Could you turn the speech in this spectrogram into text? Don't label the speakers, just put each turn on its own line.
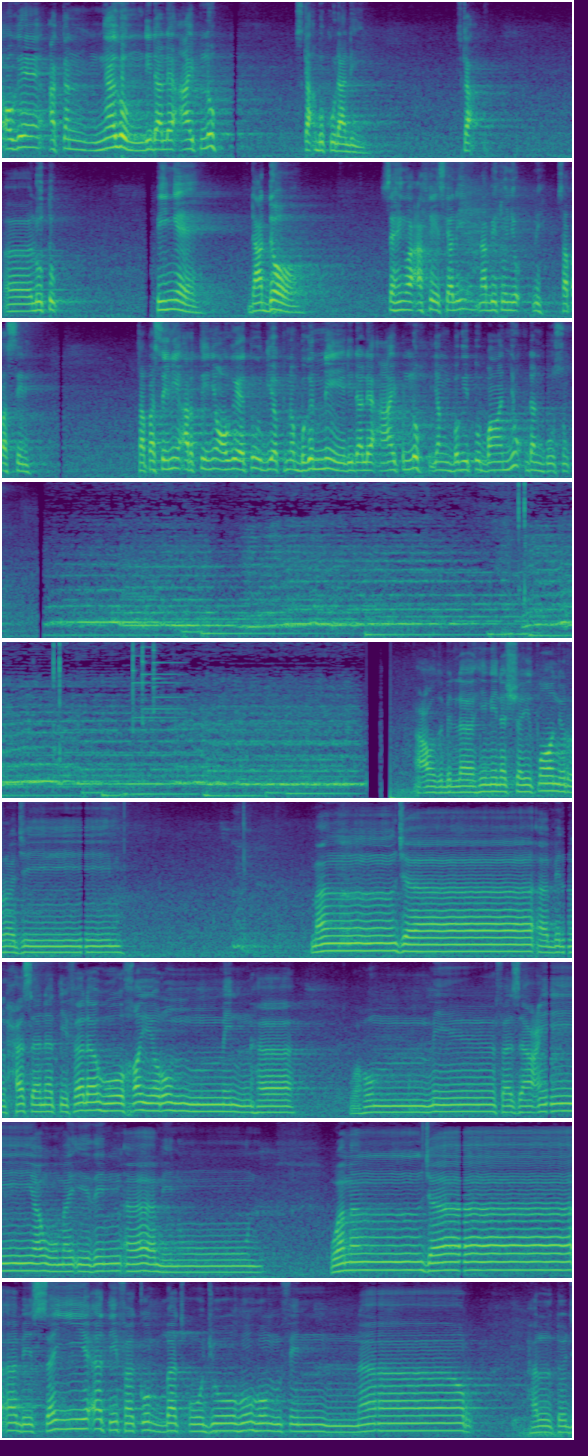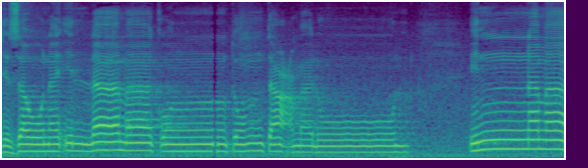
orang akan ngarung di dalam air peluh. Sekat buku dali. Sekat uh, lutut. Pinggir. Dada. Sehingga akhir sekali Nabi tunjuk ni sampai sini sampai sini artinya orang tu dia kena berenir di dalam air peluh yang begitu banyak dan busuk أعوذ بالله من الشيطان الرجيم. من جاء بالحسنة فله خير منها وهم من فزع يومئذ آمنون. ومن جاء بالسيئة فكبت وجوههم في النار هل تجزون إلا ما كنتم تعملون إنما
